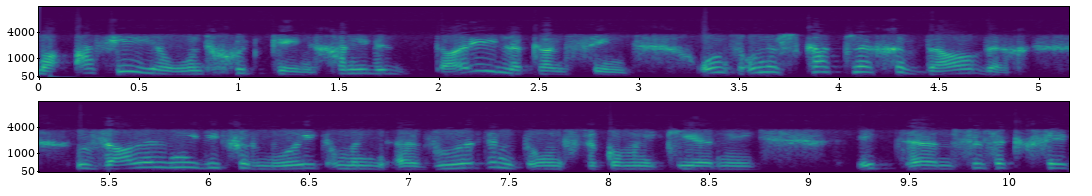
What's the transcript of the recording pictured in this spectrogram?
Maar as jy jou hond goed ken, gaan jy dit duidelik kan sien. Ons onderskat hulle geweldig. Hoewel hulle nie die vermoë het om 'n uh, woorde met ons te kommunikeer nie, het um, soos ek gesê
